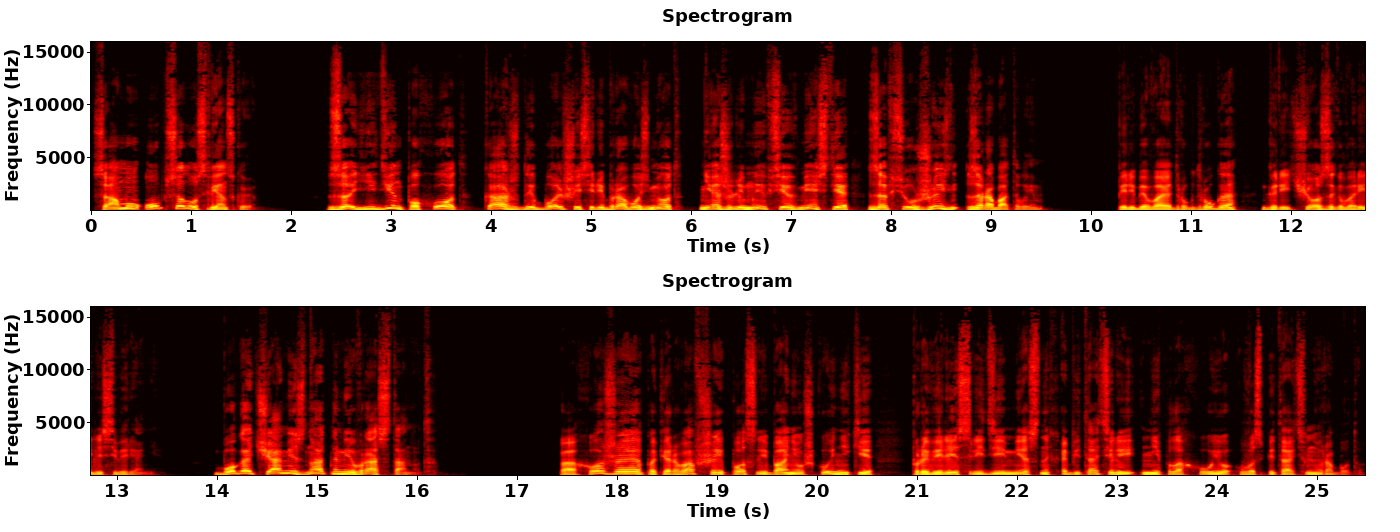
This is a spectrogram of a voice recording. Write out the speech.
Саму Опсалу свенскую. За един поход каждый больше серебра возьмет, нежели мы все вместе за всю жизнь зарабатываем. Перебивая друг друга, горячо заговорили северяне. Богачами знатными в раз станут. Похоже, попервавшие после бани ушкуйники провели среди местных обитателей неплохую воспитательную работу.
